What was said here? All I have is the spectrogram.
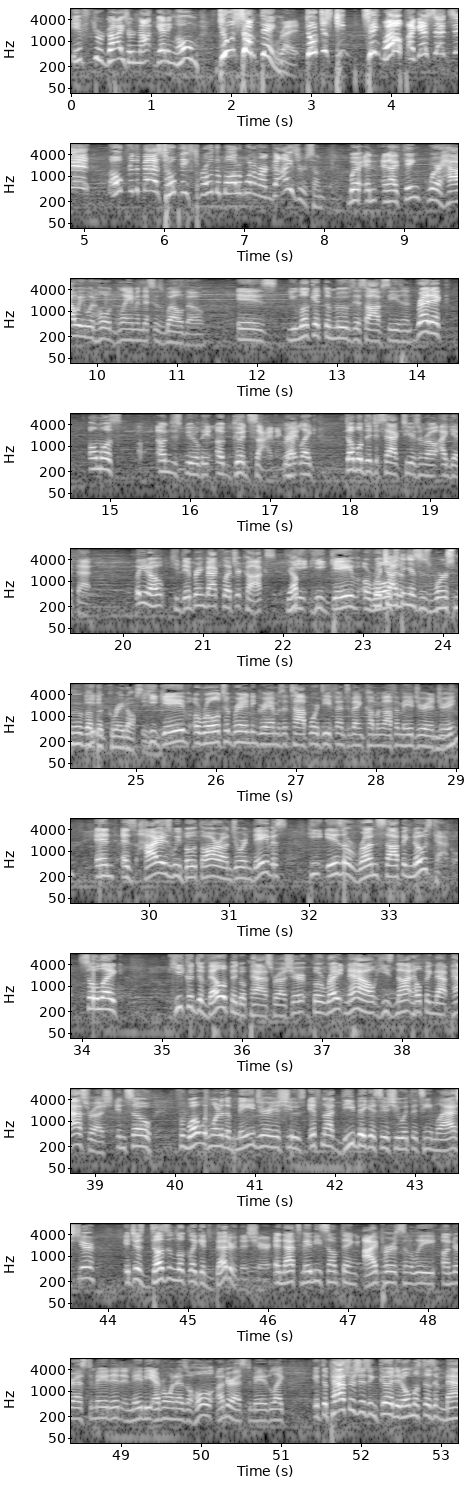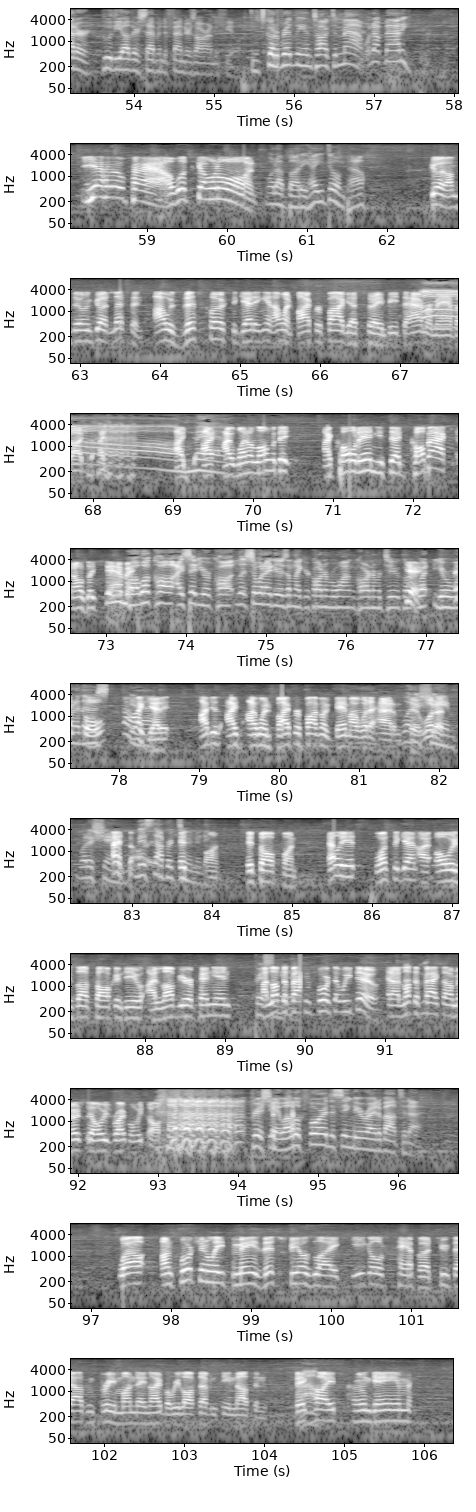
if your guys are not getting home, do something. Right. Don't just keep saying, "Well, I guess that's it." Hope for the best. Hope they throw the ball to one of our guys or something. Where and, and I think where Howie would hold blame in this as well, though, is you look at the moves this offseason. Reddick, almost undisputably a good signing, right? Like double digit sack two years in a row. I get that. But you know, he did bring back Fletcher Cox. Yep. He, he gave a role Which I to, think is his worst move of he- a great offseason. he gave a role to Brandon Graham as a top four defensive end coming off a major injury. Mm-hmm. And as high as we both are on Jordan Davis, he is a run stopping nose tackle. So, like, he could develop into a pass rusher, but right now he's not helping that pass rush. And so, for what was one of the major issues, if not the biggest issue with the team last year, it just doesn't look like it's better this year. And that's maybe something I personally underestimated, and maybe everyone as a whole underestimated. Like, if the pass rush isn't good, it almost doesn't matter who the other seven defenders are on the field. Let's go to Ridley and talk to Matt. What up, Matty? Yo, pal, what's going on? What up, buddy? How you doing, pal? Good, I'm doing good. Listen, I was this close to getting in. I went five for five yesterday and beat the Hammer Man, but I, I, Oh, I. I, I went along with it. I called in. You said call back, and I was like, damn it. well, what call? I said you were call. So what I do is I'm like, you're call number one, call number two. Call, yeah, what? You were one of those. Cool. No, I get it. I just I, I went five for five. I'm like, damn, I oh, would have had him What too. a what shame. What a shame. That's Missed right. opportunity. It's fun. It's all fun. Eliot, once again, I always love talking to you. I love your opinions. I love the it. back and forth that we do, and I love the fact that I'm mostly always right when we talk. Appreciate it. Well, I look forward to seeing what you're right about today. Well, unfortunately to me, this feels like Eagles Tampa 2003 Monday night where we lost 17 nothing. Big Wow. hype, home game,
